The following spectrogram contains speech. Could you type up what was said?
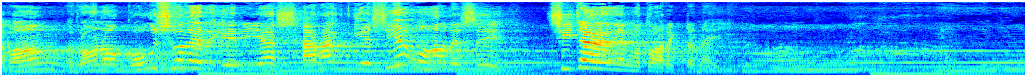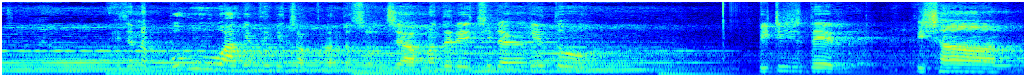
এবং রণকৌশলের এরিয়া সারা এশিয়া মহাদেশে চিটাগাংয়ের মতো আরেকটা নাই। এই জন্য বহু আগে থেকে চক্রান্ত চলছে। আপনাদের এই চিটাগাংয়ে তো ব্রিটিশদের বিশাল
